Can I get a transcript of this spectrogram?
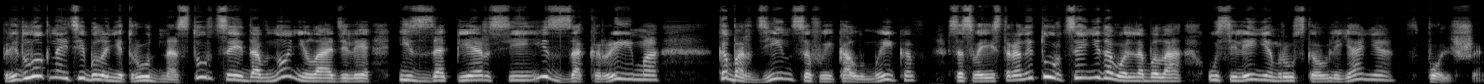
Предлог найти было нетрудно. С Турцией давно не ладили из-за Персии, из-за Крыма, кабардинцев и калмыков. Со своей стороны Турция недовольна была усилением русского влияния в Польше.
